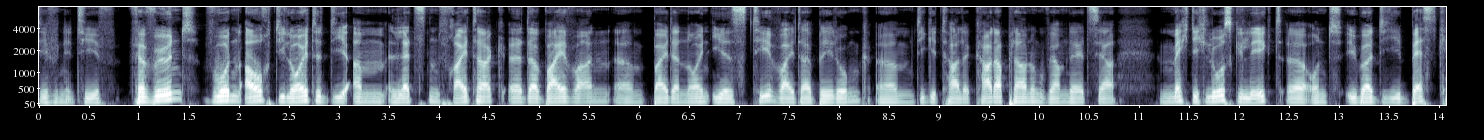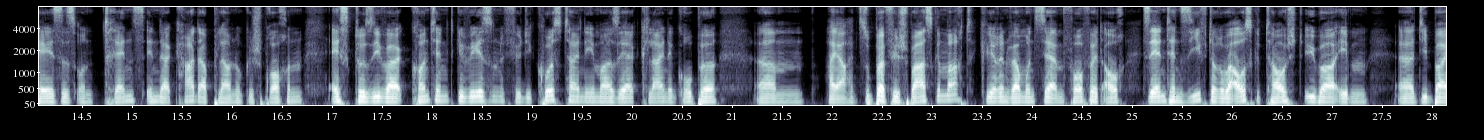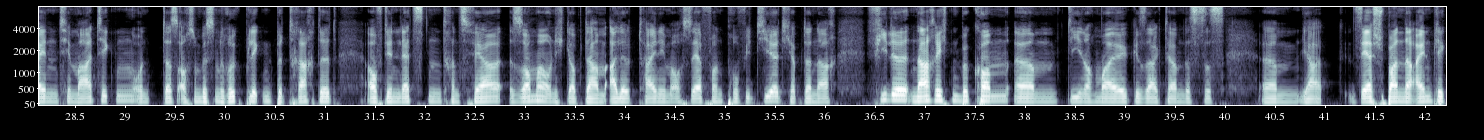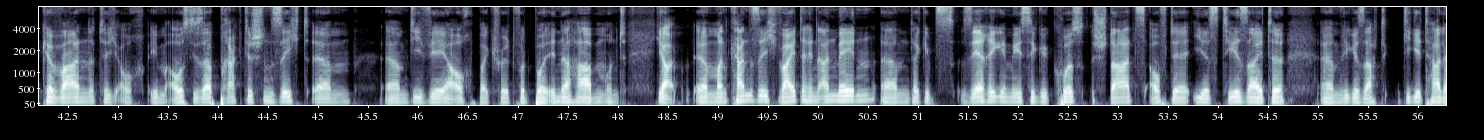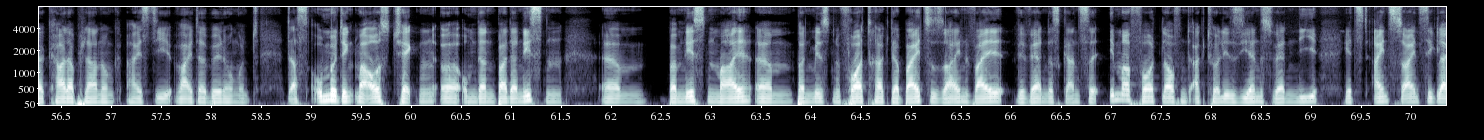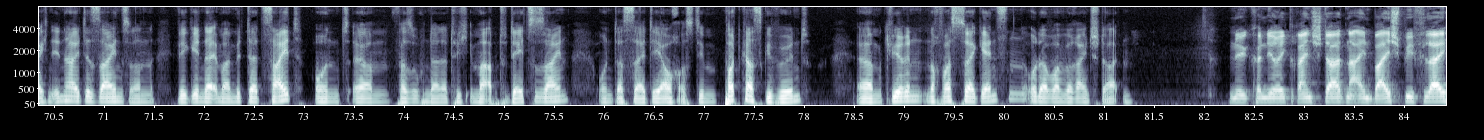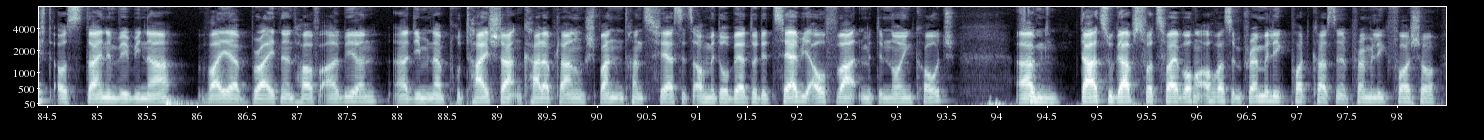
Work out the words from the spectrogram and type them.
Definitiv. Verwöhnt wurden auch die Leute, die am letzten Freitag äh, dabei waren ähm, bei der neuen IST-Weiterbildung, ähm, digitale Kaderplanung. Wir haben da jetzt ja mächtig losgelegt äh, und über die Best Cases und Trends in der Kaderplanung gesprochen. Exklusiver Content gewesen für die Kursteilnehmer, sehr kleine Gruppe. Ähm, ja, hat super viel Spaß gemacht. Querin, wir haben uns ja im Vorfeld auch sehr intensiv darüber ausgetauscht, über eben äh, die beiden Thematiken und das auch so ein bisschen rückblickend betrachtet auf den letzten Transfersommer. Und ich glaube, da haben alle Teilnehmer auch sehr von profitiert. Ich habe danach viele Nachrichten bekommen, ähm, die nochmal gesagt haben, dass das ähm, ja sehr spannende Einblicke waren, natürlich auch eben aus dieser praktischen Sicht. Ähm, ähm, die wir ja auch bei Crit Football innehaben. Und ja, äh, man kann sich weiterhin anmelden. Ähm, da gibt es sehr regelmäßige Kursstarts auf der IST-Seite. Ähm, wie gesagt, digitale Kaderplanung heißt die Weiterbildung und das unbedingt mal auschecken, äh, um dann bei der nächsten ähm, beim nächsten Mal, ähm, beim nächsten Vortrag dabei zu sein, weil wir werden das Ganze immer fortlaufend aktualisieren. Es werden nie jetzt eins zu eins die gleichen Inhalte sein, sondern wir gehen da immer mit der Zeit und ähm, versuchen da natürlich immer up to date zu sein. Und das seid ihr auch aus dem Podcast gewöhnt. Ähm, Quirin, noch was zu ergänzen oder wollen wir reinstarten? Nö, können direkt reinstarten. Ein Beispiel vielleicht aus deinem Webinar war ja Brighton and Half Albion, äh, die mit einer brutal starken Kaderplanung, spannenden Transfers jetzt auch mit Roberto De Zerbi aufwarten mit dem neuen Coach. Ähm, dazu gab es vor zwei Wochen auch was im Premier League Podcast, in der Premier League Vorschau.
